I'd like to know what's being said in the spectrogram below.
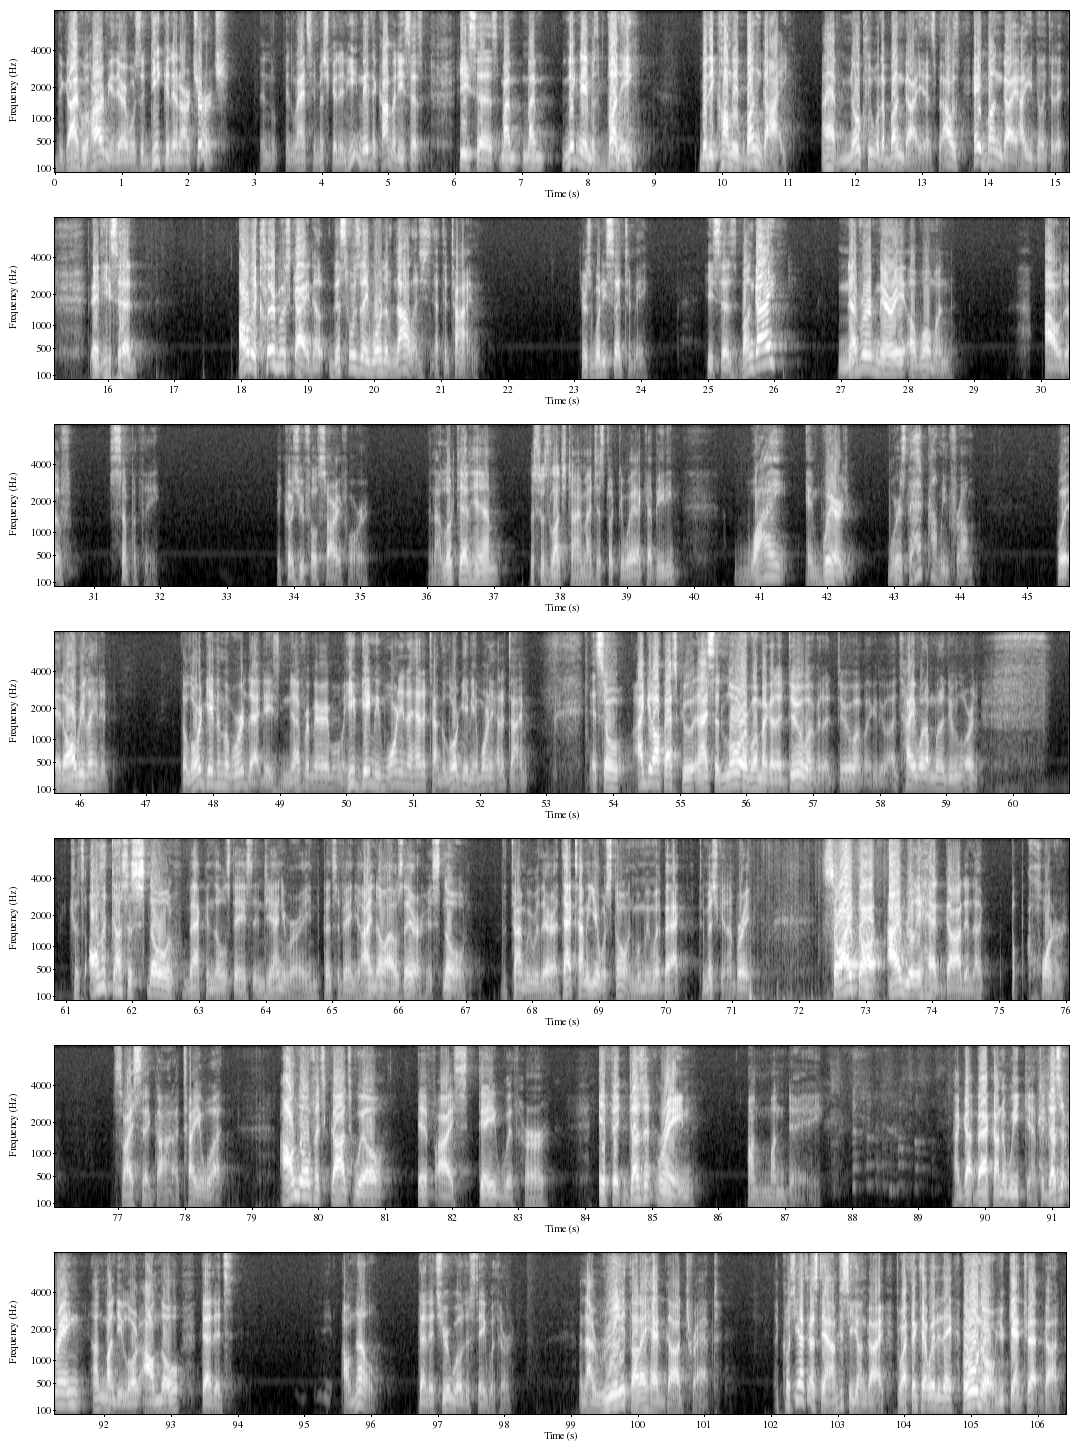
the guy who hired me there was a deacon in our church in, in Lansing, Michigan. And he made the comment, he says, he says, my, my nickname is Bunny, but he called me Bun Guy. I have no clue what a bun guy is, but I was, hey, bun guy, how you doing today? And he said, all the clear blue sky, now, this was a word of knowledge at the time. Here's what he said to me. He says, bun guy, never marry a woman out of sympathy because you feel sorry for her. And I looked at him. This was lunchtime. I just looked away. I kept eating. Why and where? Where's that coming from? Well, it all related. The Lord gave him a word that day. He's never marry a woman. He gave me warning ahead of time. The Lord gave me a warning ahead of time. And so I get off that school and I said, Lord, what am I going to do? What am I going to do? What am I going to do? I tell you what I'm going to do, Lord. Because all it does is snow back in those days in January in Pennsylvania. I know, I was there. It snowed the time we were there. At that time of year, was snowing when we went back to Michigan on break. So I thought I really had God in a corner. So I said, God, I tell you what, I'll know if it's God's will if I stay with her if it doesn't rain on Monday. I got back on a weekend. If it doesn't rain on Monday, Lord, I'll know that it's I'll know that it's your will to stay with her. And I really thought I had God trapped. Of course, you have to understand, I'm just a young guy. Do I think that way today? Oh no, you can't trap God.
